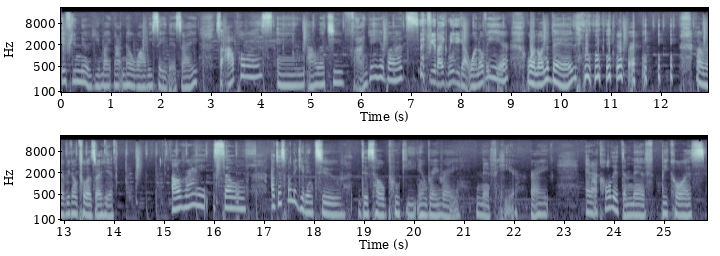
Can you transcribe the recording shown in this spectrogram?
if you're new, you might not know why we say this, right? So I'll pause and I'll let you find your earbuds. If you're like me, you got one over here, one on the bed. right? All right, we're going to pause right here. All right, so I just want to get into this whole Pookie and Ray Ray myth here, right? And I call it the myth because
